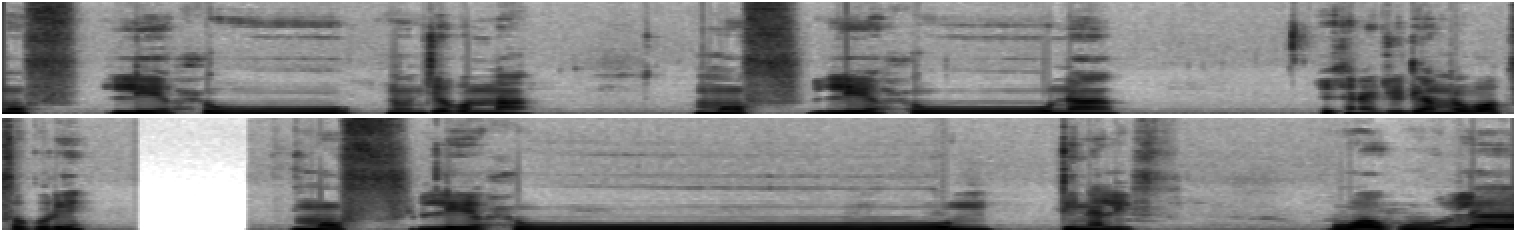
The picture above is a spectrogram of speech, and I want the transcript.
মুফ লি হু নুন যাবন না মুফ লি হু না। এখানে যদি আমরা ওয়াকফ করি মুফ লি হুন তিন আলিফ। ওয়া উলা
